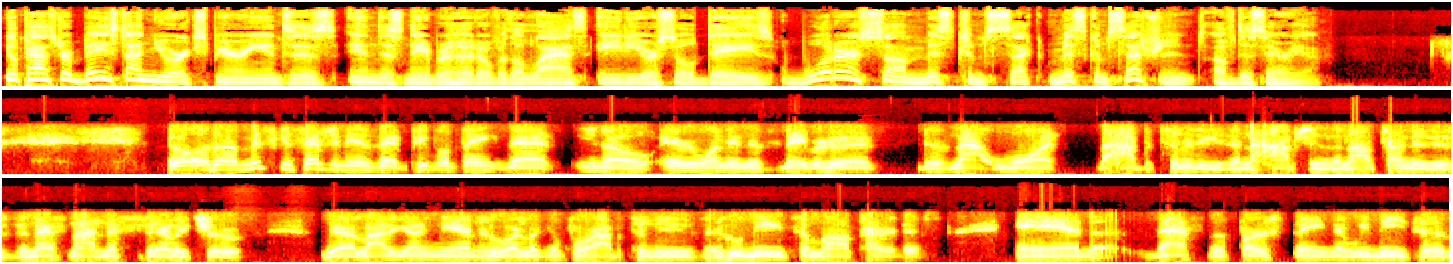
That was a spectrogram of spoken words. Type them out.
You know, Pastor, based on your experiences in this neighborhood over the last 80 or so days, what are some misconce- misconceptions of this area? Well, the misconception is that people think that you know everyone in this neighborhood does not want the opportunities and the options and alternatives, and that's not necessarily true. There are a lot of young men who are looking for opportunities and who need some alternatives, and that's the first thing that we need to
